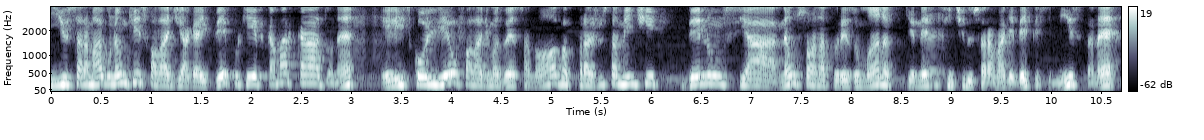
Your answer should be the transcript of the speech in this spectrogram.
e o Saramago não quis falar de HIV porque ia ficar marcado, né? Ele escolheu falar de uma doença nova para justamente denunciar não só a natureza humana, porque nesse sentido o Saramago é bem pessimista, né?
